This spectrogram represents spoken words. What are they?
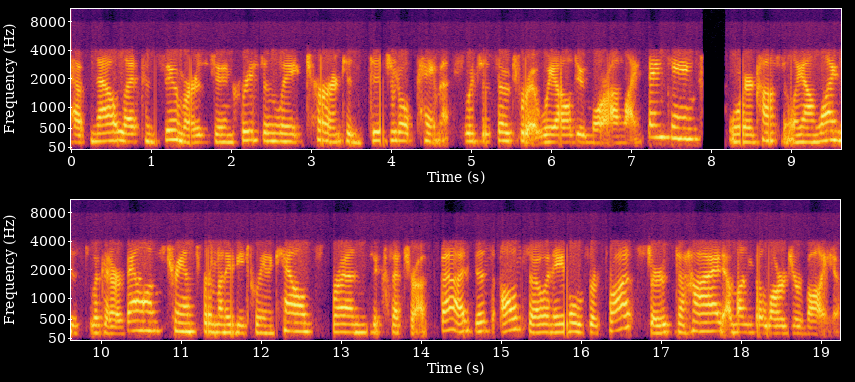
have now led consumers to increasingly turn to digital payments, which is so true. We all do more online banking. We're constantly online to look at our balance, transfer money between accounts, friends, etc. But this also enables the fraudsters to hide among the larger volume.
